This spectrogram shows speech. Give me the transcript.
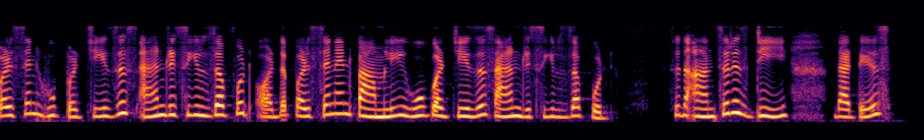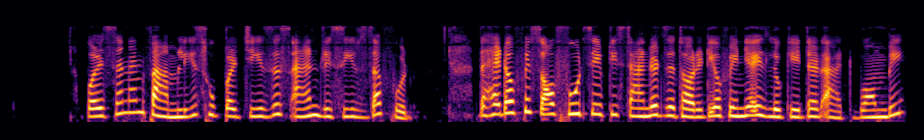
person who purchases and receives the food or the person and family who purchases and receives the food. So the answer is D that is person and families who purchases and receives the food. The head office of Food Safety Standards Authority of India is located at Bombay,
